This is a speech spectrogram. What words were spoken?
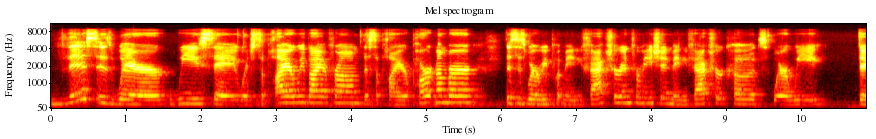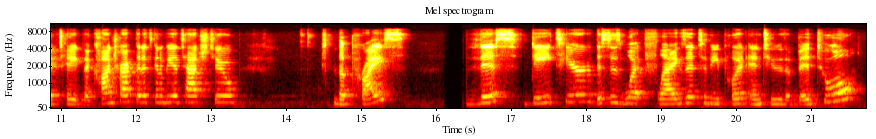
this is where we say which supplier we buy it from, the supplier part number. This is where we put manufacturer information, manufacturer codes, where we dictate the contract that it's going to be attached to. The price, this date here, this is what flags it to be put into the bid tool.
